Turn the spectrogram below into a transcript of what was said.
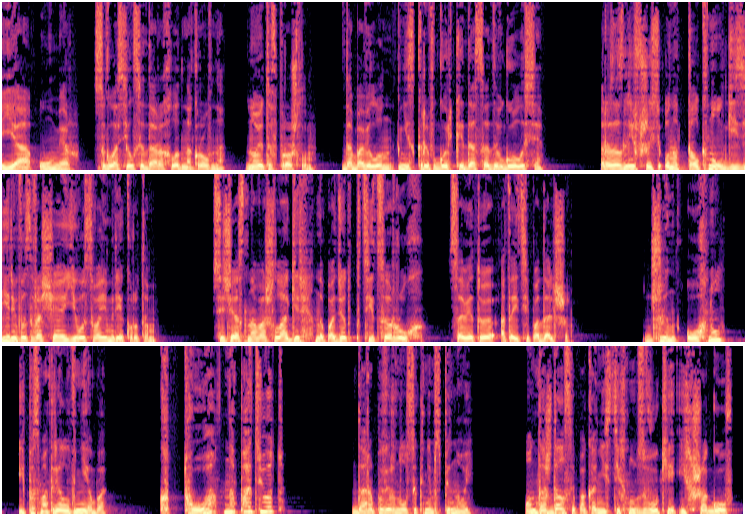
«Я умер», — согласился Дара хладнокровно. «Но это в прошлом», — добавил он, не скрыв горькой досады в голосе. Разозлившись, он оттолкнул Гизири, возвращая его своим рекрутам. «Сейчас на ваш лагерь нападет птица Рух. Советую отойти подальше». Джин охнул и посмотрел в небо. «Кто нападет?» Дара повернулся к ним спиной. Он дождался, пока не стихнут звуки их шагов —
